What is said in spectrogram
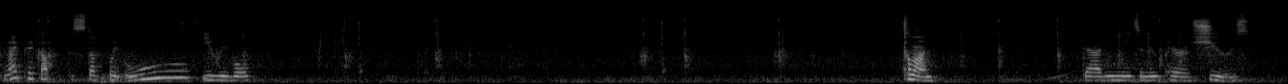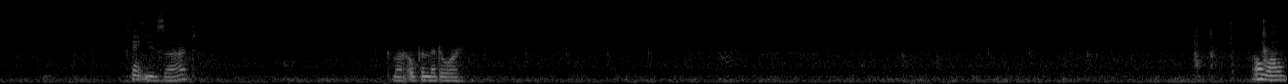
Can I pick up the stuff, please? Ooh, illegal. Come on. Daddy needs a new pair of shoes. Can't use that. Come on, open the door. Oh well.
